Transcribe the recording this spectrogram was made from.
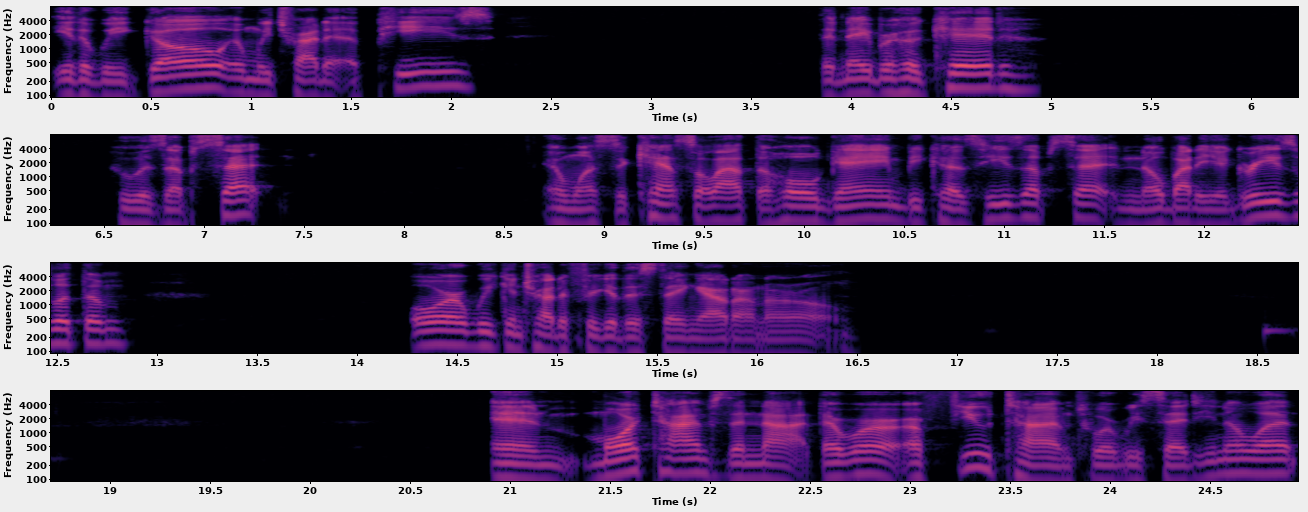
Either we go and we try to appease the neighborhood kid who is upset and wants to cancel out the whole game because he's upset and nobody agrees with him, or we can try to figure this thing out on our own. And more times than not, there were a few times where we said, you know what?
